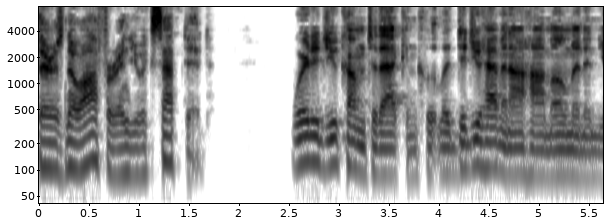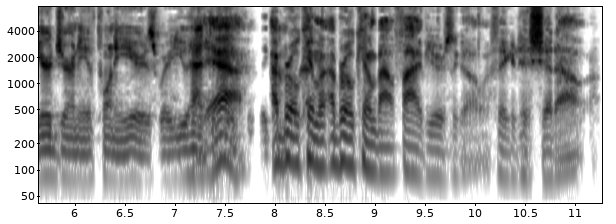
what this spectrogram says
There is no offer and you accept it. Where did you come to that conclusion? Did you have an aha moment in your journey of 20 years where you had yeah. I broke him. I broke him about five years ago. I figured his shit out.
